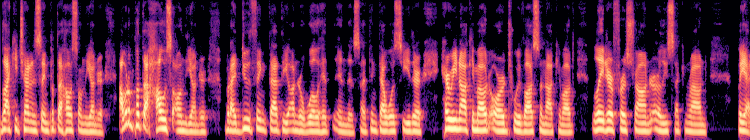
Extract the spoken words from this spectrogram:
Blackie Chan is saying put the house on the under. I wouldn't put the house on the under, but I do think that the under will hit in this. I think that we'll see either Harry knock him out or Tuivasa knock him out later, first round, early second round. But yeah,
